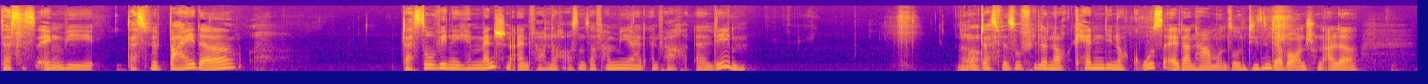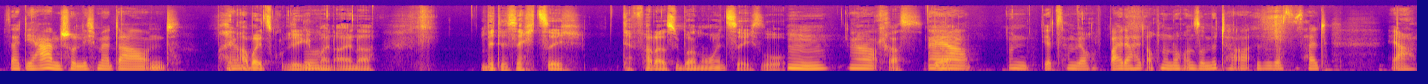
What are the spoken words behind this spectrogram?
dass es irgendwie, dass wir beide, dass so wenige Menschen einfach noch aus unserer Familie halt einfach äh, leben. Ja. Und dass wir so viele noch kennen, die noch Großeltern haben und so. Und die sind ja bei uns schon alle seit Jahren schon nicht mehr da. Und mein ja, Arbeitskollege, so. mein einer, Mitte 60. Der Vater ist über 90, so. Mhm, ja. Krass. Ja, ja. Und jetzt haben wir auch beide halt auch nur noch unsere Mütter. Also das ist halt, ja,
